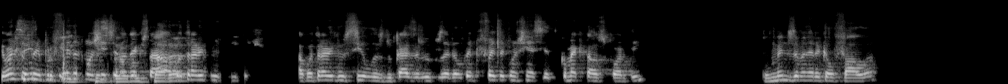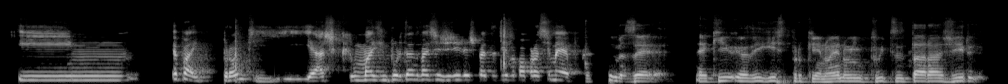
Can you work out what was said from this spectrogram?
Eu acho que ele tem perfeita consciência de onde é que está, ao contrário dos ao contrário do Silas, do Kaiser, do Cruzeiro, ele tem perfeita consciência de como é que está o Sporting, pelo menos da maneira que ele fala, e, epá, e pronto, e, e, acho que o mais importante vai ser gerir a expectativa para a próxima época. Mas é, é que eu digo isto porque não é no intuito de estar a agir,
